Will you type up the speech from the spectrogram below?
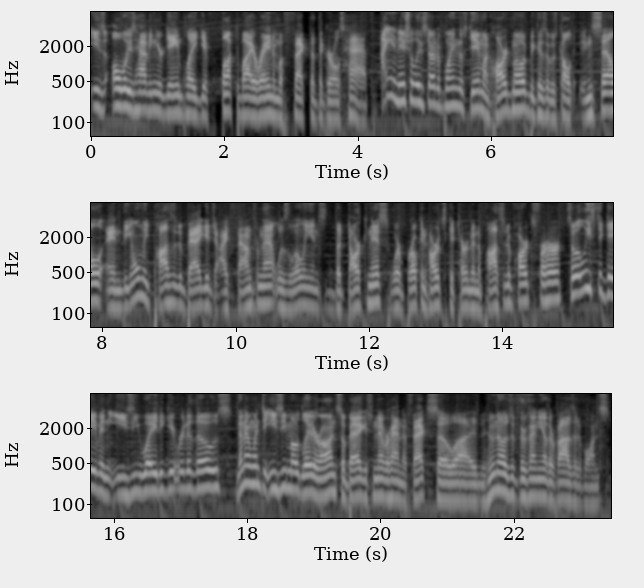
is always having your gameplay get fucked by a random effect that the girls have. I initially started playing this game on hard mode because it was called Incel, and the only positive baggage I found from that was Lillian's The Darkness, where broken hearts get turned into positive hearts for her. So at least it gave an easy way to get rid of those. Then I went to easy mode later on, so baggage never had an effect, so uh, who knows if there's any other positive ones.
